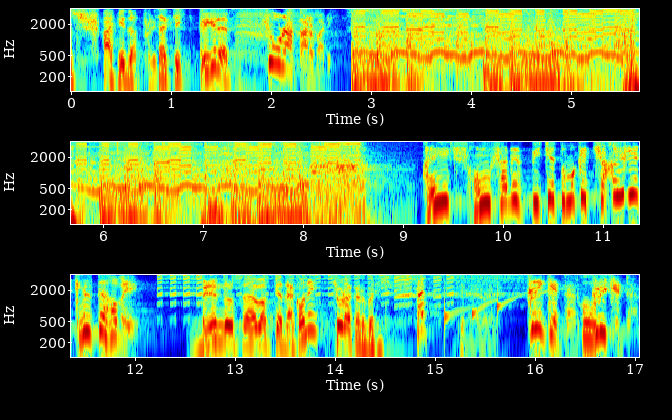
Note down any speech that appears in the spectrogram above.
শাহিদ আফ্রিদি। ক্রিকেটার? চোরা কারবারি। আরে সংসারের পিছে তোমাকে চালিয়ে খেলতে হবে। বীরেন্দ্র সাহেবাককে দেখো নি চোরা কারবারি। Cricketer cricketer.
